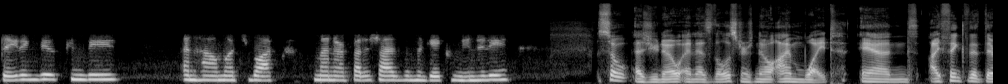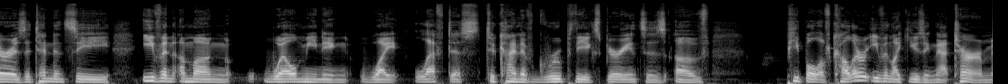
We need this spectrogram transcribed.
dating views can be and how much black men are fetishized in the gay community. So, as you know, and as the listeners know, I'm white. And I think that there is a tendency, even among well meaning white leftists, to kind of group the experiences of people of color, even like using that term,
